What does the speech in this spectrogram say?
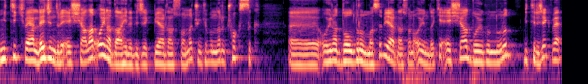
mitik veya legendary eşyalar oyuna dahil edecek bir yerden sonra. Çünkü bunların çok sık e, oyuna doldurulması bir yerden sonra oyundaki eşya doygunluğunu bitirecek ve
